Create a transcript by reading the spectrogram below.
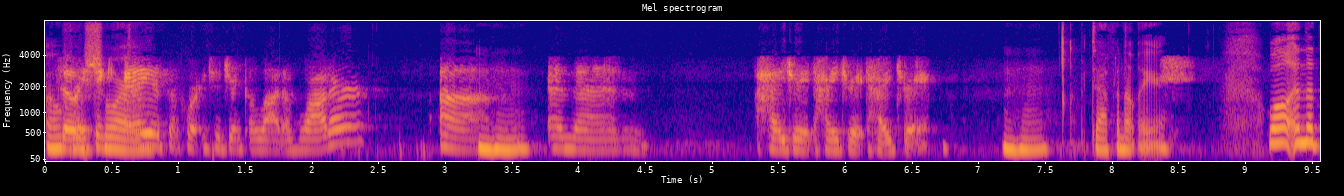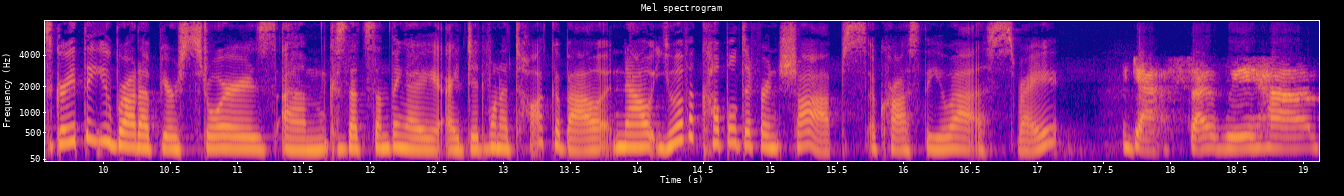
Oh, so I think sure. A, it's important to drink a lot of water. um, mm-hmm. and then hydrate, hydrate, hydrate. Mm-hmm. Definitely. Well, and that's great that you brought up your stores because um, that's something I, I did want to talk about. Now, you have a couple different shops across the U.S., right? Yes, uh, we have.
